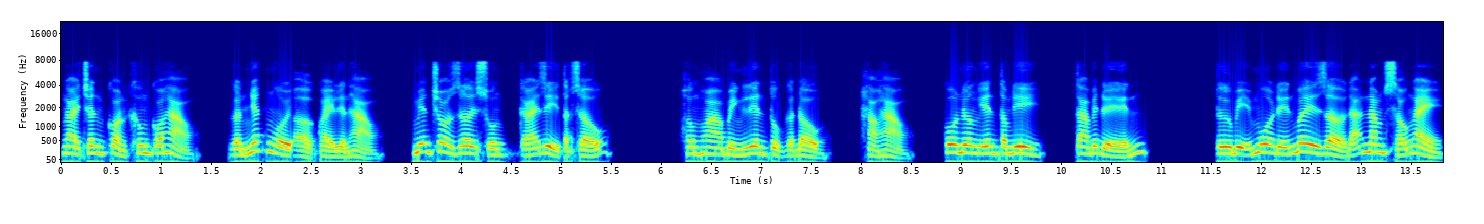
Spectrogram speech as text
ngài chân còn không có hảo, gần nhất ngồi ở quầy liền hảo, miễn cho rơi xuống cái gì tật xấu. Hồng Hoa Bình liên tục gật đầu, hảo hảo, cô nương yên tâm đi, ta biết đến. Từ bị mua đến bây giờ đã 5-6 ngày,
